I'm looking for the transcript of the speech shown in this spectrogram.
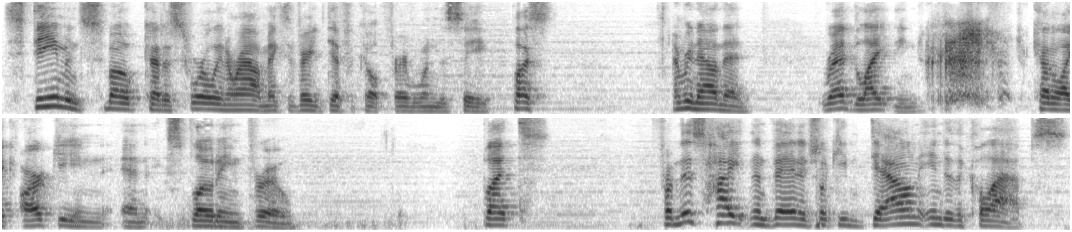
steam and smoke kind of swirling around makes it very difficult for everyone to see. Plus, every now and then, red lightning kind of like arcing and exploding through. But from this height and advantage, looking down into the collapse,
